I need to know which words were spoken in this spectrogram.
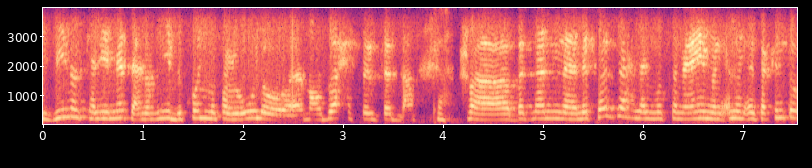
يزينوا الكلمات لأنه هي بيكون مثل بيقولوا موضوع حساس جدا فبدنا نتوجه للمستمعين ونقول لهم إذا كنتوا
